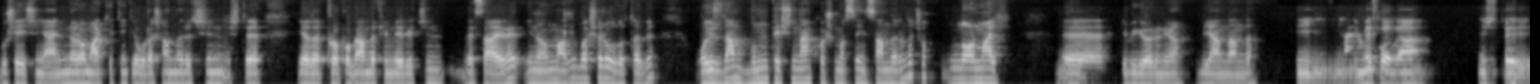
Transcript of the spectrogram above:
bu şey için yani nöromarketingle uğraşanlar için işte ya da propaganda filmleri için vesaire inanılmaz bir başarı olur tabii. O yüzden bunun peşinden koşması insanların da çok normal e, gibi görünüyor bir yandan da. Ee, Mesela işte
